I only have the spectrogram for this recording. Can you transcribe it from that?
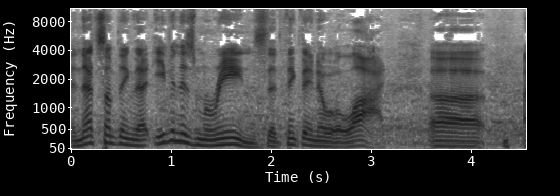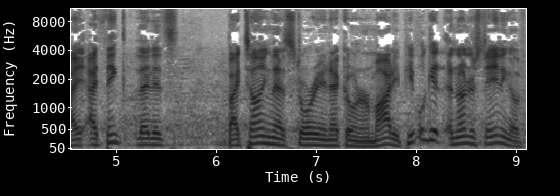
And that's something that even as Marines that think they know a lot, uh, I, I think that it's by telling that story in Echo in Ramadi, people get an understanding of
